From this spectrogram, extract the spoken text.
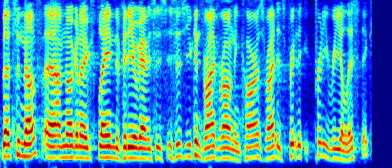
That's enough. Uh, I'm not gonna explain the video game. It's just, it's just, you can drive around in cars, right? It's pretty, pretty realistic.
